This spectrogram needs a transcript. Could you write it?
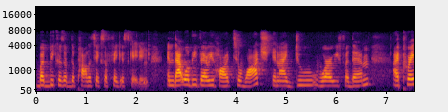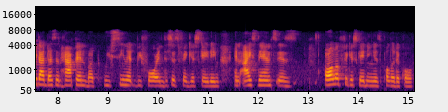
but because of the politics of figure skating. And that will be very hard to watch, and I do worry for them. I pray that doesn't happen, but we've seen it before, and this is figure skating. And ice dance is all of figure skating is political,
